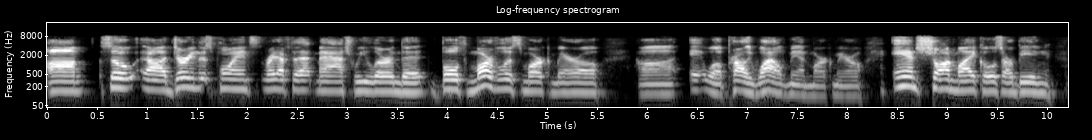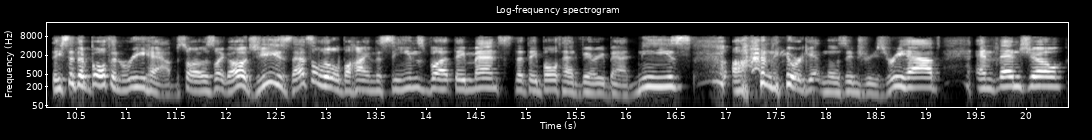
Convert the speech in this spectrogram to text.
Um, so uh, during this point, right after that match, we learned that both marvelous Marc Mero, uh, eh, well, probably Wild Man Marc Mero, and Shawn Michaels are being. They said they're both in rehab, so I was like, oh, geez, that's a little behind the scenes. But they meant that they both had very bad knees. Uh, and they were getting those injuries rehabbed. And then Joe,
